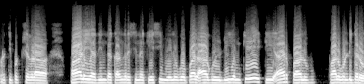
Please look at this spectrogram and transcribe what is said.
ಪ್ರತಿಪಕ್ಷಗಳ ಪಾಳೆಯದಿಂದ ಕಾಂಗ್ರೆಸ್ಸಿನ ಕೆಸಿ ವೇಣುಗೋಪಾಲ್ ಹಾಗೂ ಡಿಎಂಕೆ ಟಿಆರ್ ಪಾಲು, ಪಾಲ್ಗೊಂಡಿದ್ದರು.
